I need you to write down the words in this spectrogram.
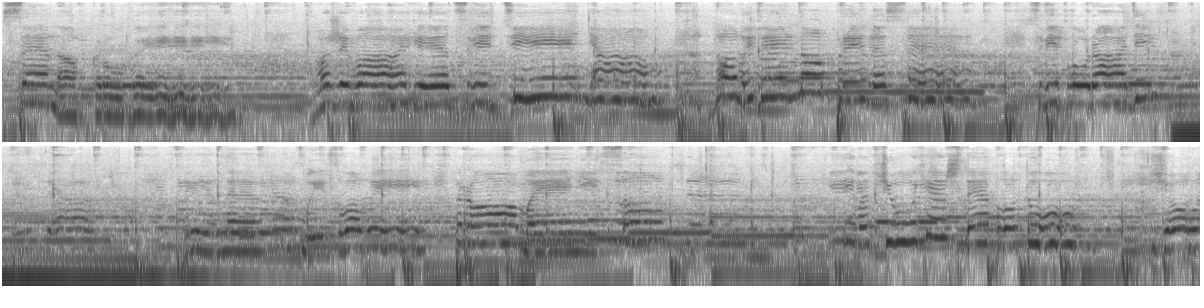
все навкруги, оживає цвітінням, новий день нам принесе світлу раді, ти не про мені сонце, ти відчуєш теплоту, що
